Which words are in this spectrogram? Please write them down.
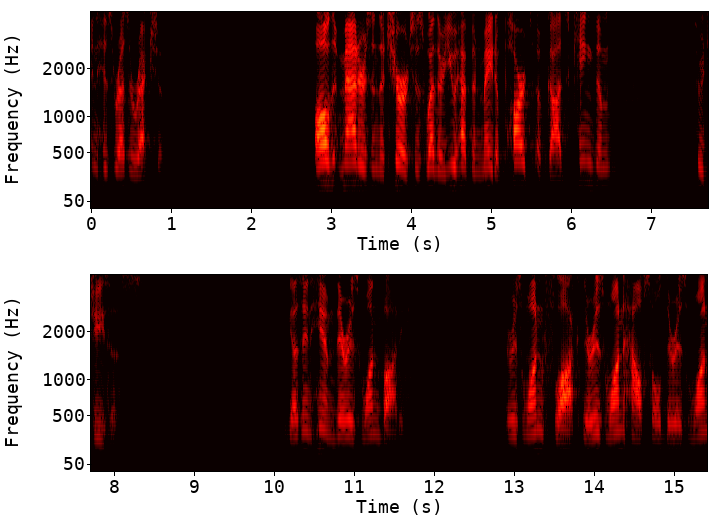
and His resurrection. All that matters in the church is whether you have been made a part of God's kingdom through Jesus. Because in Him there is one body, there is one flock, there is one household, there is one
